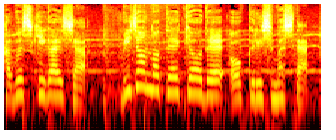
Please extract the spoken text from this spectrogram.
株式会社ビジョンの提供でお送りしました。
